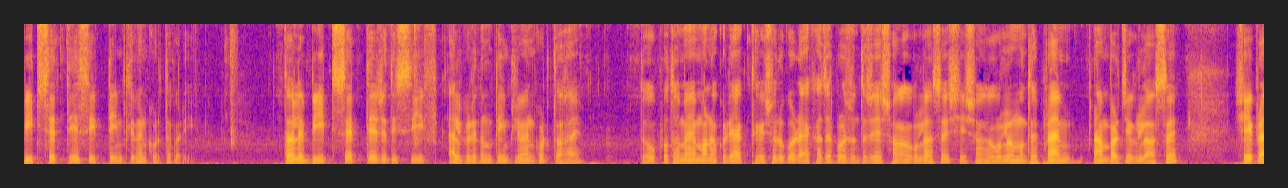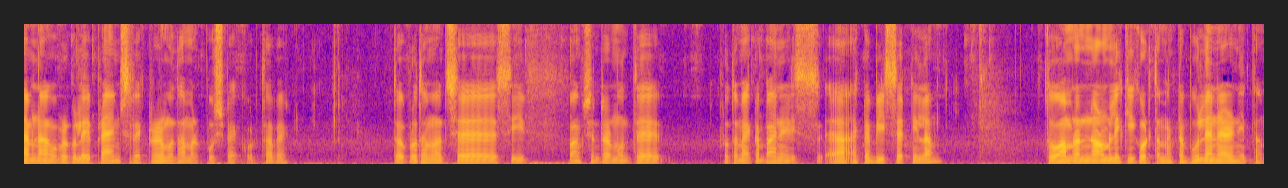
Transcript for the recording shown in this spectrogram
বিট সেট দিয়ে সিফটা ইমপ্লিমেন্ট করতে পারি। তাহলে বিট সেট দিয়ে যদি সিফ অ্যালগোরিদমটা ইমপ্লিমেন্ট করতে হয়, তো প্রথমে মনে করি এক থেকে শুরু করে এক হাজার পর্যন্ত যে সংখ্যাগুলো আছে, সেই সংখ্যাগুলোর মধ্যে প্রাইম নাম্বার যেগুলো আছে, সেই প্রাইম নাম্বারগুলো এই প্রাইমস ভেক্টরের মধ্যে আমার পুশ ব্যাক করতে হবে। তো প্রথমে হচ্ছে সিফ ফাংশনটার মধ্যে প্রথমে একটা বাইনারি একটা বিট সেট নিলাম। তো আমরা নর্মালি কী করতাম? একটা বুলিয়ান অ্যারে নিতাম।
